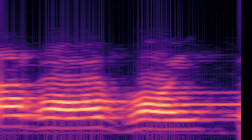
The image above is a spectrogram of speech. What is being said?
Herre, wo ist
